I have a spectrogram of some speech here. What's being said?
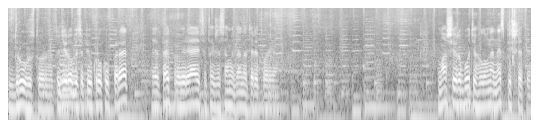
в другу сторону. Тоді робиться пів кроку вперед і опять провіряється так же саме дана територія. В нашій роботі головне не спішити.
